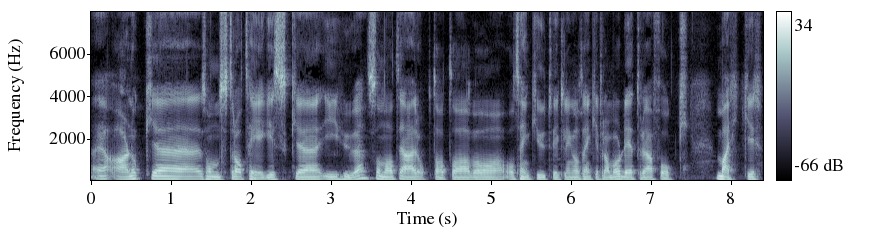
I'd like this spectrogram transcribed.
Jeg er nok eh, sånn strategisk eh, i huet, sånn at jeg er opptatt av å, å tenke utvikling og tenke framover. Det tror jeg folk merker.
